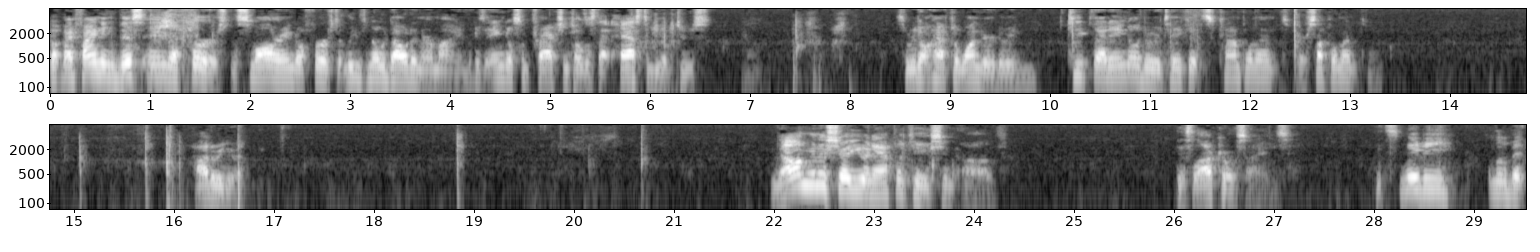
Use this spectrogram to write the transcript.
But by finding this angle first, the smaller angle first, it leaves no doubt in our mind because angle subtraction tells us that has to be obtuse. So we don't have to wonder, do we keep that angle? Do we take its complement or supplement? How do we do it? Now I'm going to show you an application of this law of cosines. It's maybe a little bit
